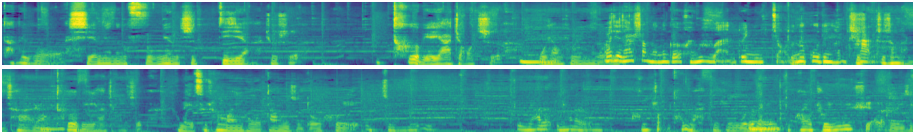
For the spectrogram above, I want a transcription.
它那个鞋面那个幅面之低啊，就是。特别压脚趾，我想说，那我而且它上面那个很软，对你脚的那固定很差，支撑很差，然后特别压脚趾。每次穿完以后，我大拇指都会就就压的压的很肿痛吧，就是我就感觉都快要出淤血了，都已经。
